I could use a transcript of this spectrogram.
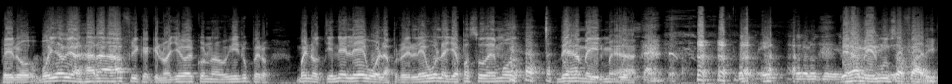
pero voy a viajar a África que no ha llegado el coronavirus, pero bueno, tiene el ébola, pero el ébola ya pasó de moda, déjame irme a... Exacto. Pero, eh, pero lo que Déjame irme a un safari.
